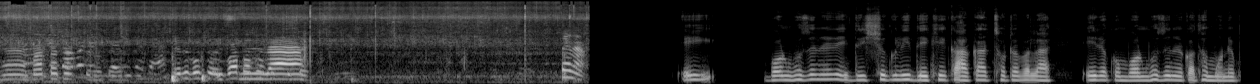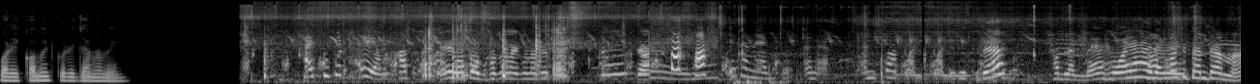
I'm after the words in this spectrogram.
হ্যাঁ বাতাস এই বনভোজনের এই দৃশ্যগুলি দেখে কার কার ছোটবেলায় এইরকম বনভোজনের কথা মনে পড়ে কমেন্ট করে জানাবেন। এই অত ভালো লাগবে না দেখো এখানে দে সব লাগবে মজা হয়ে যাবে আমাকে না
